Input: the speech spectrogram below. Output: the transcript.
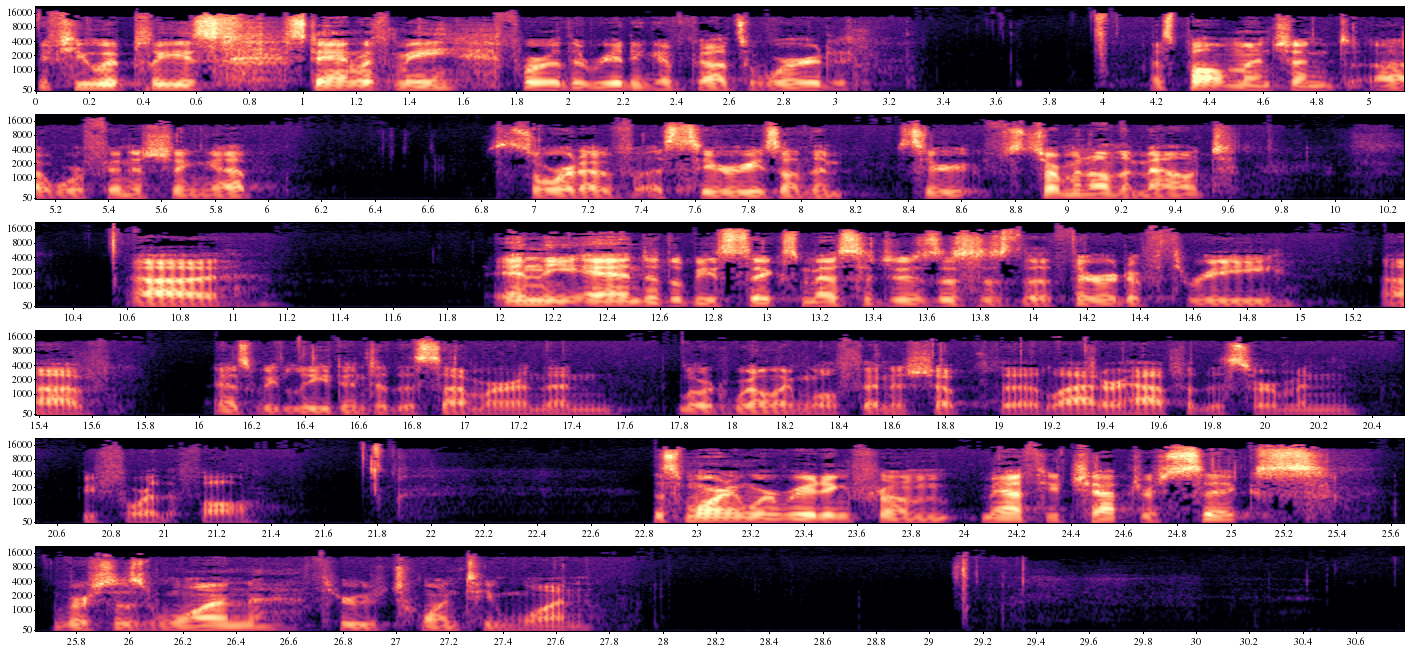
If you would please stand with me for the reading of God's Word. As Paul mentioned, uh, we're finishing up, sort of, a series on the ser- Sermon on the Mount. Uh, in the end, it'll be six messages. This is the third of three uh, as we lead into the summer, and then, Lord willing, we'll finish up the latter half of the sermon before the fall. This morning, we're reading from Matthew chapter 6, verses 1 through 21.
